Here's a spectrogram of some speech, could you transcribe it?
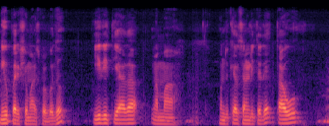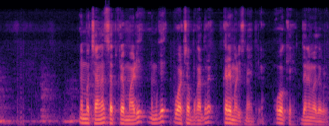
ನೀವು ಪರೀಕ್ಷೆ ಮಾಡಿಸ್ಕೊಳ್ಬೋದು. ಈ ರೀತಿಯಾದ ನಮ್ಮ ಒಂದು ಕೆಲಸ ನಡೀತದೆ. ತಾವು ನಮ್ಮ ಚಾನಲ್ ಸಬ್ಸ್ಕ್ರೈಬ್ ಮಾಡಿ, ನಮಗೆ ವಾಟ್ಸಪ್ ಮುಖಾಂತರ ಕರೆ ಮಾಡಿ ಸ್ನೇಹಿತರೆ. ಓಕೆ ಧನ್ಯವಾದಗಳು.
